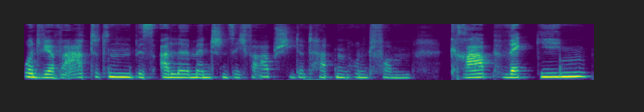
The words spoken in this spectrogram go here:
Und wir warteten, bis alle Menschen sich verabschiedet hatten und vom Grab weggingen.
